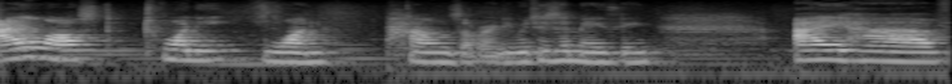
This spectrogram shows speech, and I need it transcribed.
I lost 21 pounds already, which is amazing. I have,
